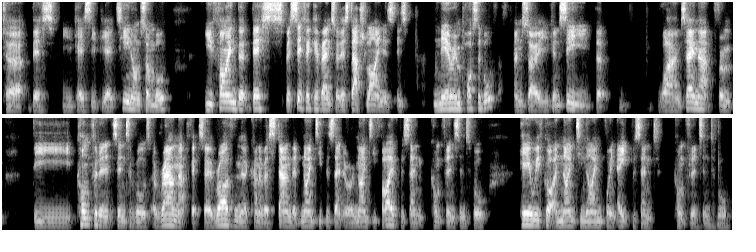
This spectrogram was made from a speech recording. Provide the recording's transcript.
to this UKCP18 ensemble. You find that this specific event, so this dash line is, is near impossible. And so you can see that why I'm saying that from the confidence intervals around that fit. So rather than a kind of a standard 90% or a 95% confidence interval, here we've got a 99.8% confidence interval.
